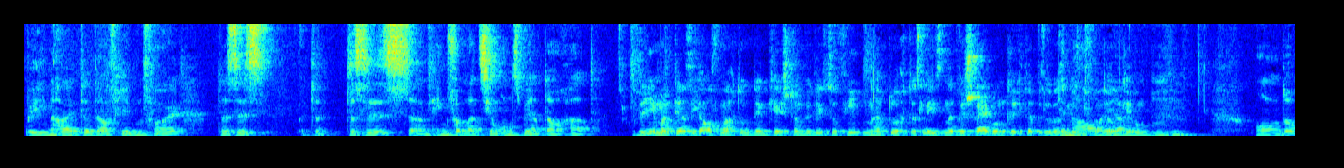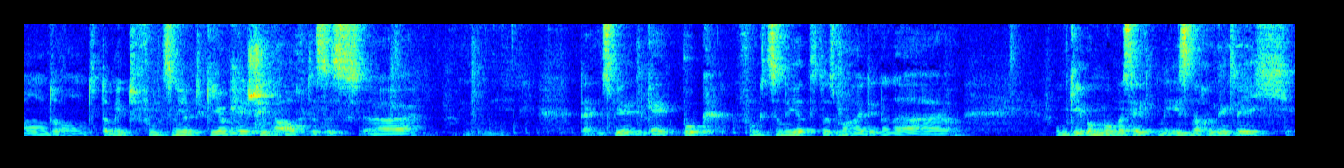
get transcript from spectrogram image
beinhaltet auf jeden Fall, dass es, dass es einen Informationswert auch hat. Also jemand, der sich aufmacht, um den Cache dann wirklich zu finden, hat durch das Lesen der Beschreibung kriegt ein bisschen was genau, mit von der ja. Umgebung. Mhm. Und, und, und damit funktioniert Geocaching auch, dass es äh, teils wie ein Guidebook funktioniert, dass man halt in einer Umgebung, wo man selten ist, nachher wirklich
